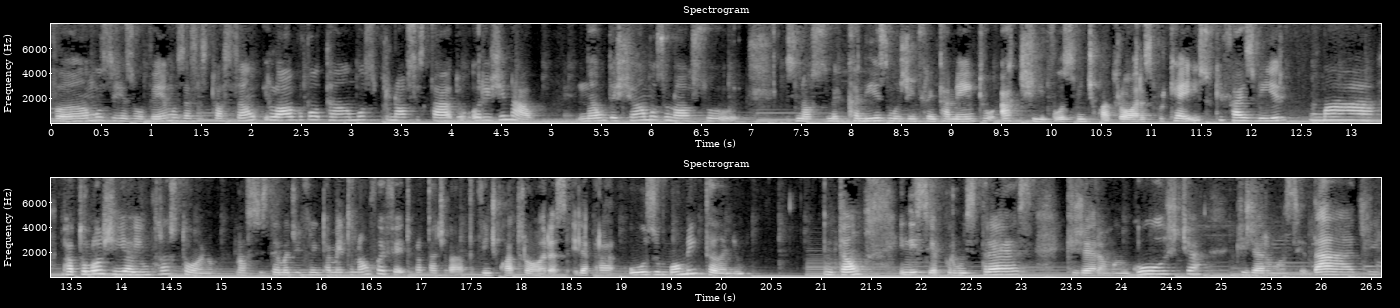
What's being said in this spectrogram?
vamos resolvemos essa situação e logo voltamos para o nosso estado original. Não deixamos nosso, os nossos mecanismos de enfrentamento ativos 24 horas, porque é isso que faz vir uma patologia e um transtorno. Nosso sistema de enfrentamento não foi feito para estar ativado 24 horas, ele é para uso momentâneo. Então, inicia por um estresse que gera uma angústia, que gera uma ansiedade,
